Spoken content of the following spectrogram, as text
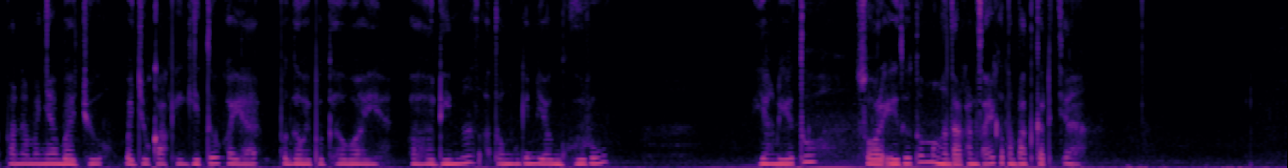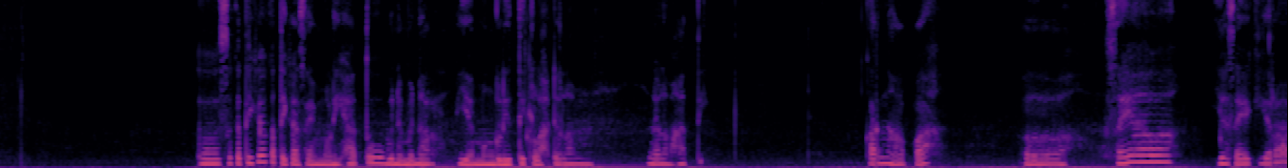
apa namanya baju baju kaki gitu kayak pegawai-pegawai e, dinas atau mungkin dia guru yang dia tuh sore itu tuh mengantarkan saya ke tempat kerja. Uh, seketika ketika saya melihat tuh benar-benar ya menggelitik lah dalam dalam hati. Karena apa? Uh, saya ya saya kira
